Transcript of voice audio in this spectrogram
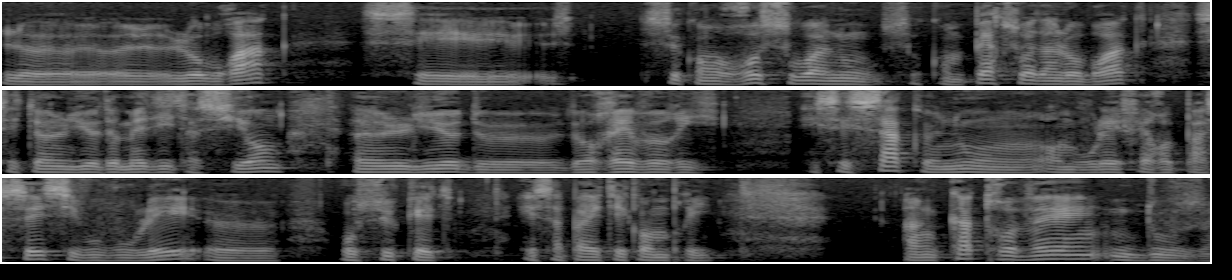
l'Aubrac, c'est ce qu'on reçoit, nous, ce qu'on perçoit dans l'Aubrac, c'est un lieu de méditation, un lieu de rêverie. Et c'est ça que nous, on, voulait faire passer, si vous voulez, euh, au Suquet. Et ça n'a pas été compris. En 92,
